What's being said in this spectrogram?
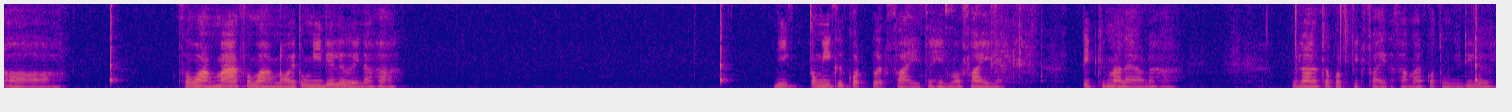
อสว่างมากสว่างน้อยตรงนี้ได้เลยนะคะ นี่ตรงนี้คือกดเปิดไฟจะเห็นว่าไฟเนี่ย ติดขึ้นมาแล้วนะคะ เวลาจะกดปิดไฟก็สามารถกดตรงนี้ได้เลย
